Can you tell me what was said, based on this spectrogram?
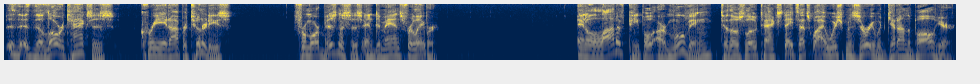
the, the lower taxes create opportunities for more businesses and demands for labor. And a lot of people are moving to those low tax states. That's why I wish Missouri would get on the ball here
